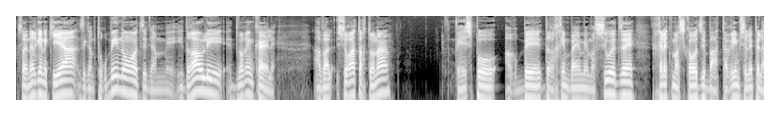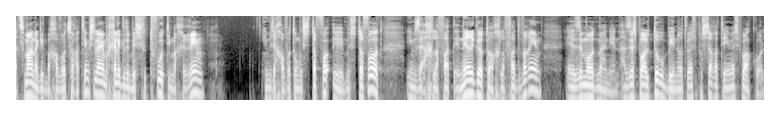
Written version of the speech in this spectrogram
עכשיו אנרגיה נקייה זה גם טורבינות, זה גם אה, הידראולי, דברים כאלה. אבל שורה תחתונה, ויש פה הרבה דרכים בהם הם עשו את זה, חלק מההשקעות זה באתרים של אפל עצמה, נגיד בחוות שרתים שלהם, חלק זה בשותפות עם אחרים, אם זה חוות משותפות, אה, משותפות, אם זה החלפת אנרגיות או החלפת דברים, אה, זה מאוד מעניין. אז יש פה על טורבינות ויש פה שרתים, יש פה הכל.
